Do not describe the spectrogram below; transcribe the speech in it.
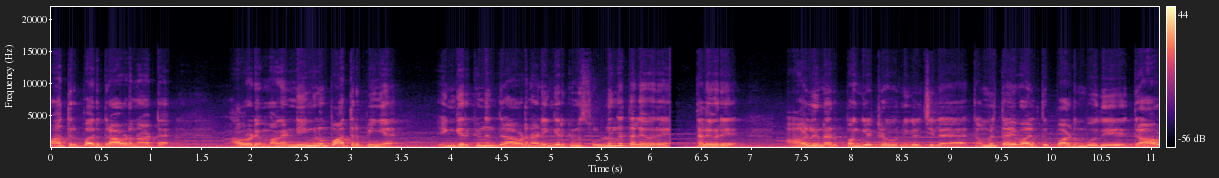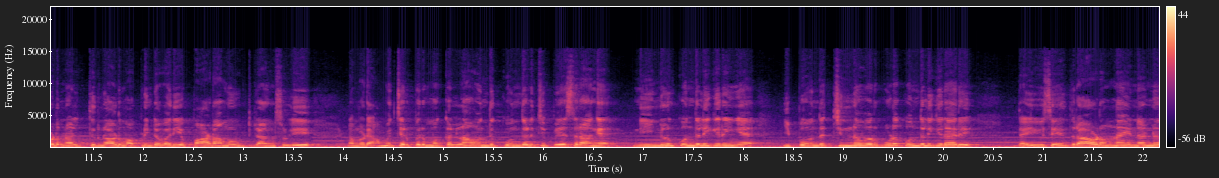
பார்த்துருப்பாரு திராவிட நாட்டை. அவருடைய மகன் நீங்களும் பார்த்துருப்பீங்க. எங்கே இருக்குன்னு திராவிட நாடு எங்கே இருக்குன்னு சொல்லுங்கள் தலைவரே. தலைவரே ஆளுநர் பங்கேற்ற ஒரு நிகழ்ச்சியில் தமிழ்தாய் வாழ்த்து பாடும்போது திராவிட நாள் திருநாடும் அப்படின்ற வரியை பாடாமல் விட்டுட்டாங்கன்னு சொல்லி நம்மளுடைய அமைச்சர் பெருமக்கள்லாம் வந்து கொந்தளித்து பேசுகிறாங்க நீங்களும் கொந்தளிக்கிறீங்க. இப்போ வந்து சின்னவர் கூட கொந்தளிக்கிறாரு. தயவுசெய்து திராவிடம்னா என்னென்னு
